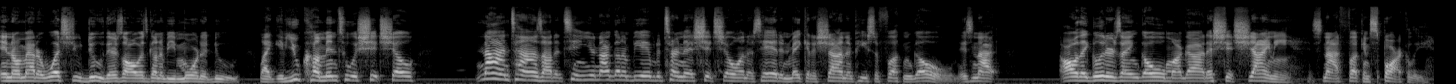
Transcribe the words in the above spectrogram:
And no matter what you do, there's always going to be more to do. Like if you come into a shit show, nine times out of ten, you're not going to be able to turn that shit show on its head and make it a shining piece of fucking gold. It's not, all that glitters ain't gold, my God. That shit's shiny. It's not fucking sparkly.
